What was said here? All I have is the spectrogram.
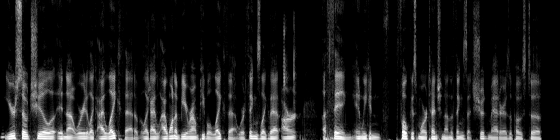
you're so chill and not worried. Like I like that. Like I I want to be around people like that, where things like that aren't a thing, and we can f- focus more attention on the things that should matter as opposed to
